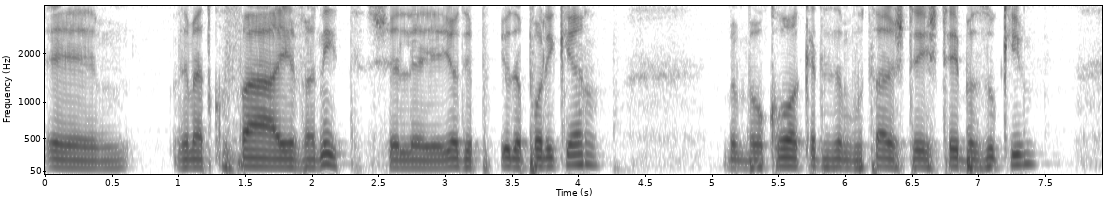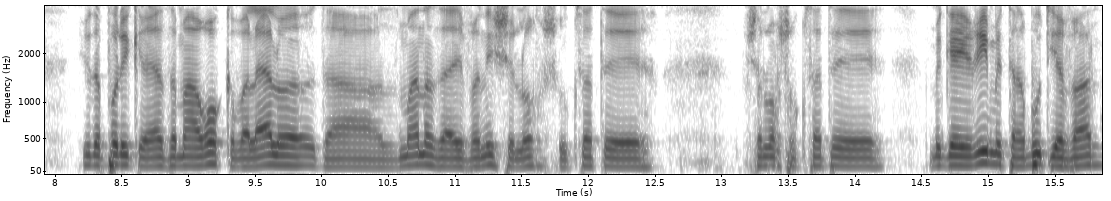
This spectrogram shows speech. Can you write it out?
אה, זה מהתקופה היוונית של אה, יהודה, יהודה פוליקר. במקור הקטע הזה מבוצע לשתי שתי בזוקים. יהודה פוליקר היה זמר רוק, אבל היה לו את הזמן הזה היווני שלו, שהוא קצת, אה, אפשר לומר שהוא קצת אה, מגיירים את תרבות יוון.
